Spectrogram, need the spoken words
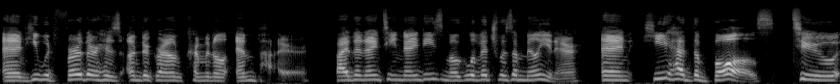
and he would further his underground criminal empire. By the 1990s, Mogilevich was a millionaire, and he had the balls to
